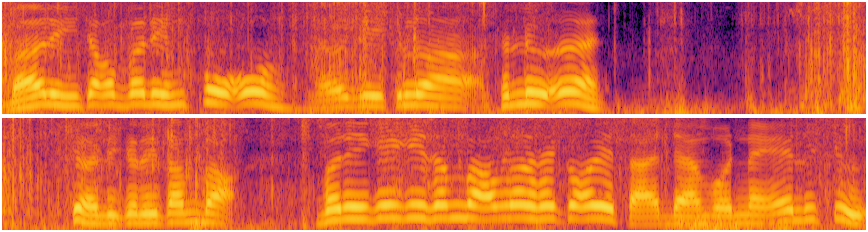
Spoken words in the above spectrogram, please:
Baling cara baling empuk tu. Nak pergi keluar seluk kan. Kali-kali tambak. Baling kaki tambak pula sekok dia. Tak ada pun naik eh, lucu.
